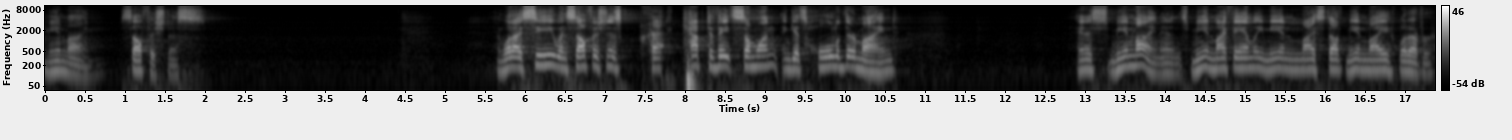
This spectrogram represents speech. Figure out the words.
me and mine selfishness. And what I see when selfishness captivates someone and gets hold of their mind, and it's me and mine, and it's me and my family, me and my stuff, me and my whatever.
